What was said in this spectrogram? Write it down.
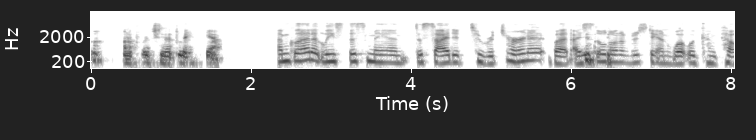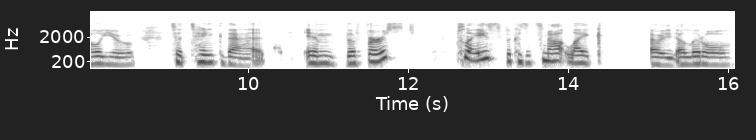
unfortunately. Yeah. I'm glad at least this man decided to return it, but I still don't understand what would compel you to take that in the first place because it's not like a, a little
